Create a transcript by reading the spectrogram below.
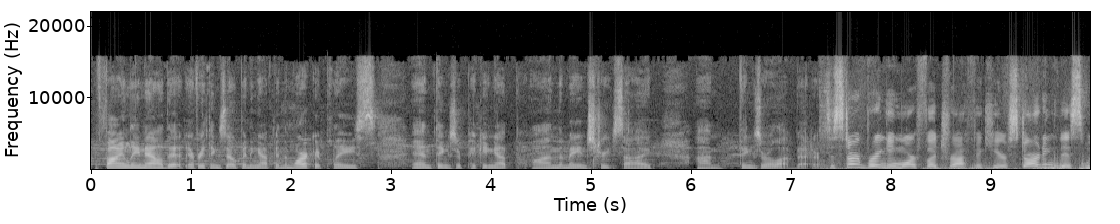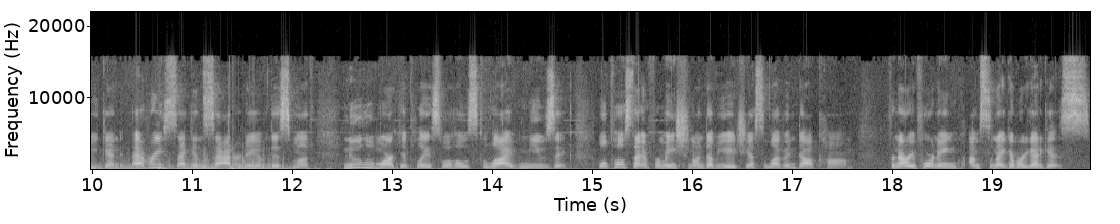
But finally, now that everything's opening up in the marketplace and things are picking up on the Main Street side, um, things are a lot better. To start bringing more foot traffic here, starting this weekend, every second Saturday of this month, Nulu Marketplace will host live music. We'll post that information on WHAS11.com. For now reporting, I'm Sanai Gabriel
